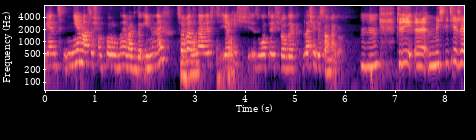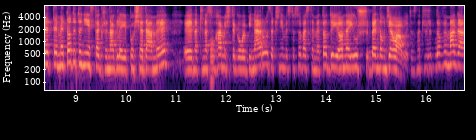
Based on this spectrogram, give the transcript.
więc nie ma co się porównywać do innych. Trzeba mhm. znaleźć jakiś złoty środek dla siebie samego. Mhm. Czyli y, myślicie, że te metody to nie jest tak, że nagle je posiadamy, y, znaczy nasłuchamy się tego webinaru, zaczniemy stosować te metody i one już będą działały. To znaczy, że to wymaga,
